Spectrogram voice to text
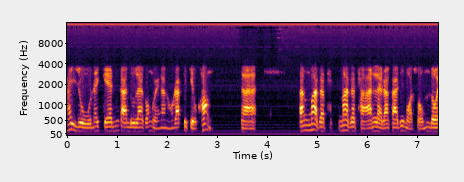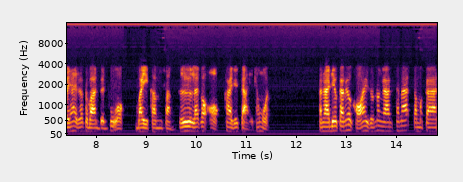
ให้อยู่ในเกณฑ์การดูแลของหน่วยงานของรัฐที่เกี่ยวข้องนะทั้งมาตรมาตรฐานและราคาที่เหมาะสม โดยให้รัฐบาลเป็นผู้ออกใบคำสั่งซื้อ และก็ออกค่าใช้จ่ายทั้งหมดขณะเดียวกันก็ขอให้สำนักงงานคณะกรรมการ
